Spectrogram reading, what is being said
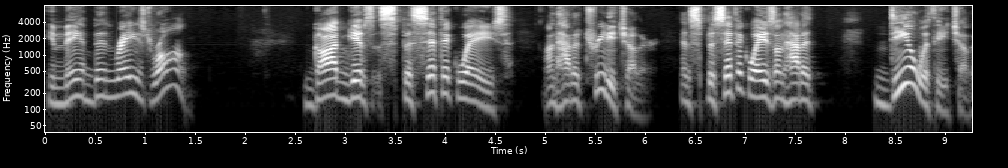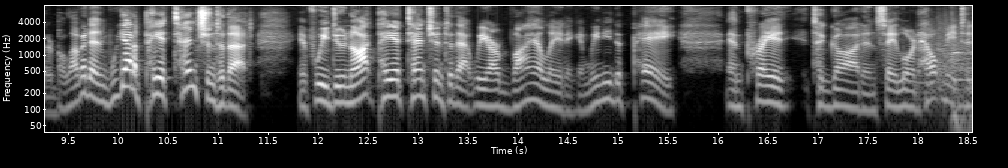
You may have been raised wrong. God gives specific ways on how to treat each other and specific ways on how to deal with each other, beloved. And we got to pay attention to that. If we do not pay attention to that, we are violating, and we need to pay and pray to God and say, Lord, help me to,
